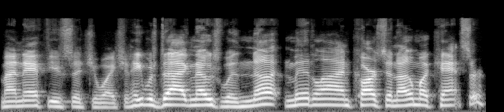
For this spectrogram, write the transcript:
my nephew's situation. He was diagnosed with nut midline carcinoma cancer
